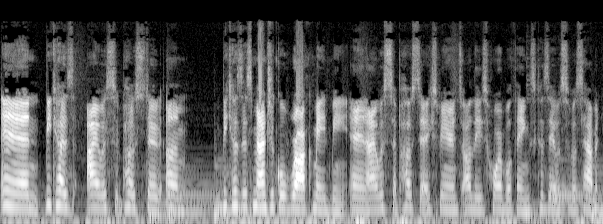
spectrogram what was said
And because I was supposed to, um, because this magical rock made me, and I was supposed to experience all these horrible things because it was supposed to happen.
